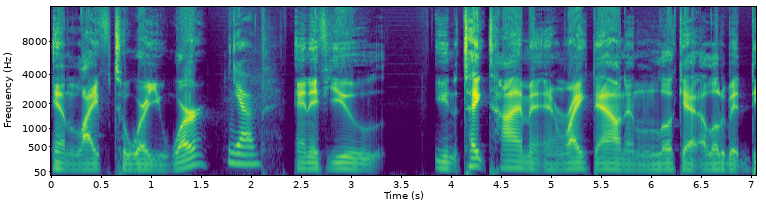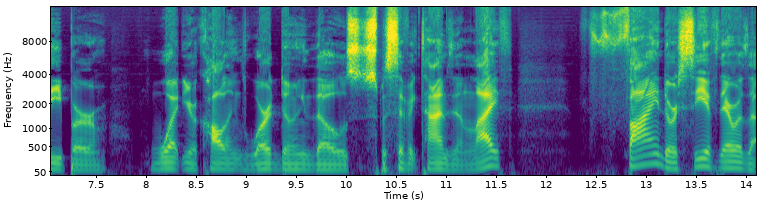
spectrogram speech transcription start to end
in life to where you were. Yeah. And if you you know, take time and, write down and look at a little bit deeper what your callings were during those specific times in life, find or see if there was an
